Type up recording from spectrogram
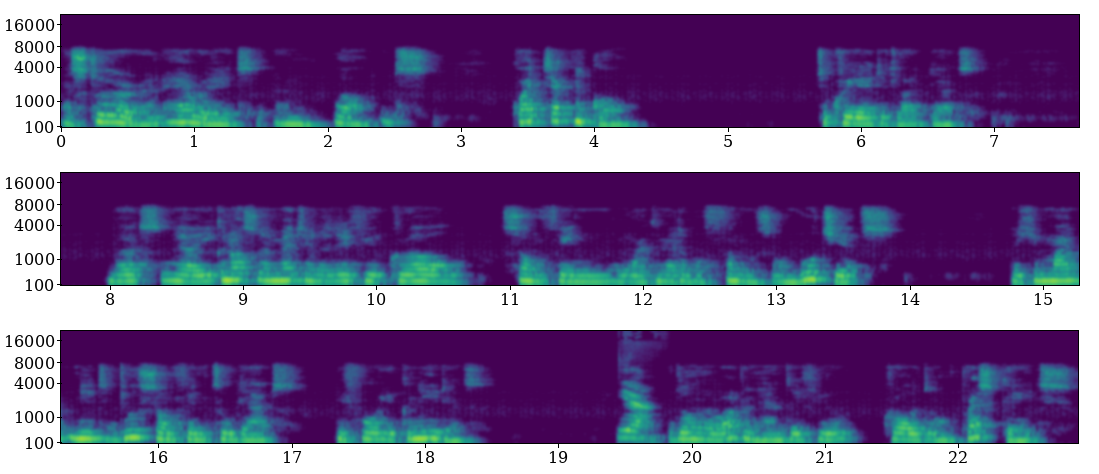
and stir and aerate, and well, it's quite technical to create it like that. But yeah, you can also imagine that if you grow something like an edible fungus on wood chips, that you might need to do something to that before you can eat it. Yeah. But on the other hand, if you grow it on press cakes,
